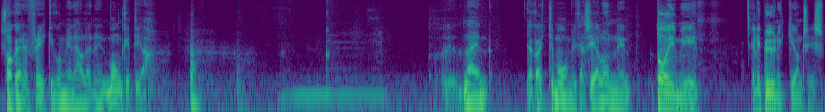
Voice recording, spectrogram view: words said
sokerifriikki kuin minä olen, niin munkit ja näin ja kaikki muu, mikä siellä on, niin toimii. Eli pyynikki on siis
